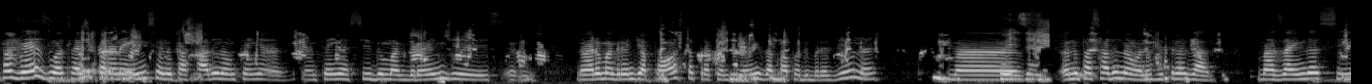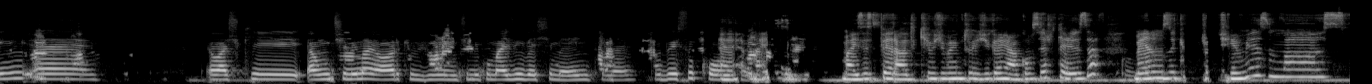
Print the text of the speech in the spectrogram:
talvez o Atlético Paranaense ano passado não tenha, não tenha sido uma grande. Não era uma grande aposta para campeões da Copa do Brasil, né? Mas. É. Ano passado não, ano retrasado. Mas ainda assim, é, eu acho que é um time maior que o Ju, um time com mais investimento, né? Tudo isso conta. É mais, mais esperado que o Juventude ganhar, com certeza. Menos do que outros times, mas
